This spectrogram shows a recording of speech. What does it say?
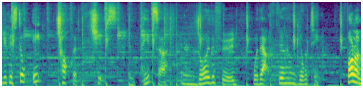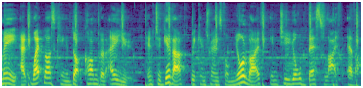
you can still eat chocolate and chips and pizza and enjoy the food without feeling guilty. Follow me at weightlossking.com.au and together we can transform your life into your best life ever.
